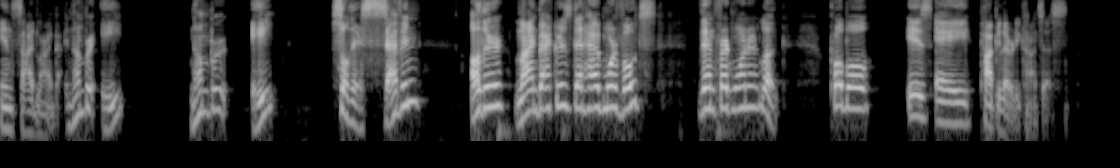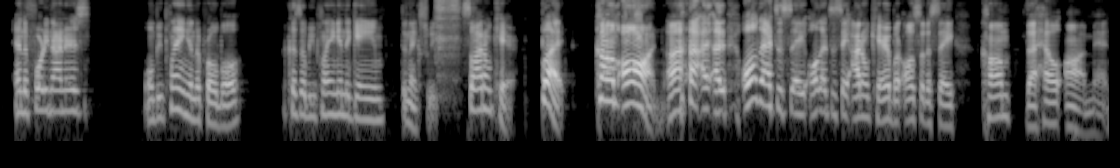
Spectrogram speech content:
inside linebacker. Number eight? Number eight? So there's seven other linebackers that have more votes than Fred Warner? Look, Pro Bowl is a popularity contest. And the 49ers won't be playing in the Pro Bowl because they'll be playing in the game the next week. So I don't care. But come on. Uh, I, I, all that to say, all that to say, I don't care, but also to say, come the hell on, man.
